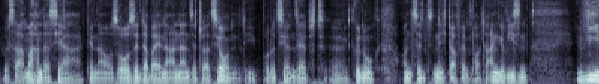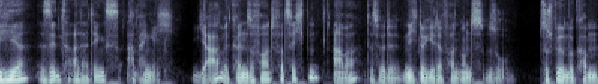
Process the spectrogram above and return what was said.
Die USA machen das ja genau so, sind aber in einer anderen Situation. Die produzieren selbst äh, genug und sind nicht auf Importe angewiesen. Wir hier sind allerdings abhängig. Ja, wir können sofort verzichten, aber das würde nicht nur jeder von uns so zu spüren bekommen,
